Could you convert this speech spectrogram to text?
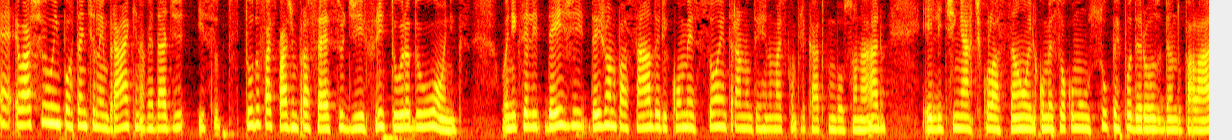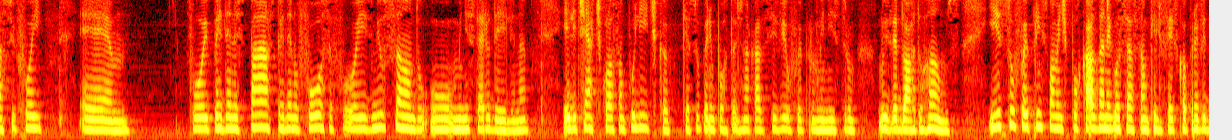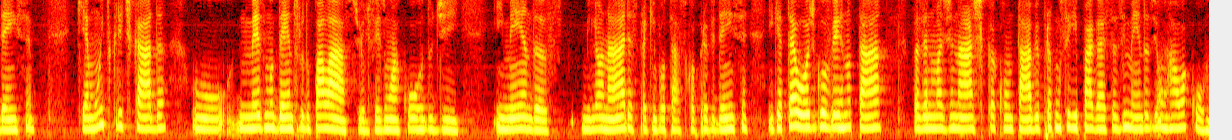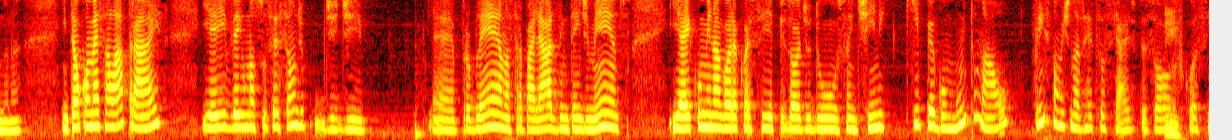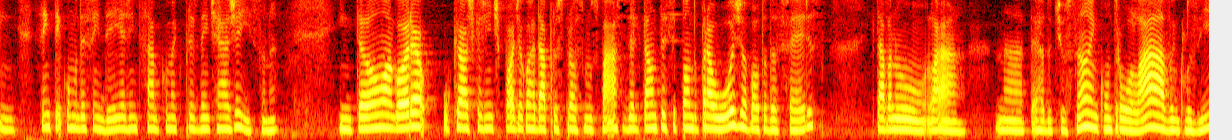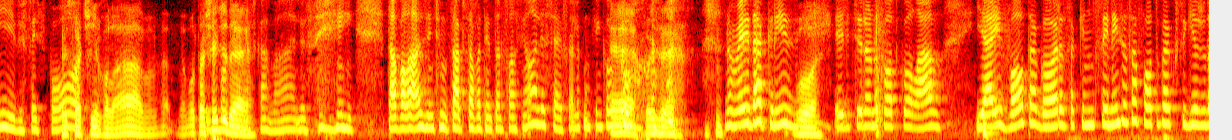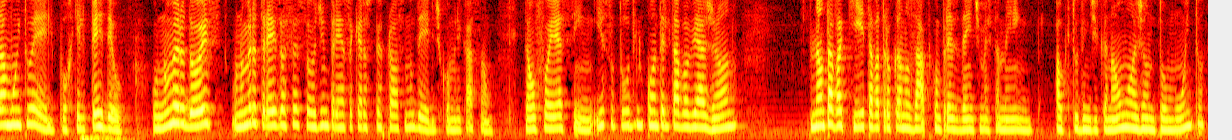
É, eu acho importante lembrar que, na verdade, isso tudo faz parte de um processo de fritura do Onix. O Onix, ele, desde, desde o ano passado, ele começou a entrar num terreno mais complicado com o Bolsonaro. Ele tinha articulação, ele começou como um super poderoso dentro do palácio e foi, é, foi perdendo espaço, perdendo força, foi esmiuçando o, ministério dele, né? Ele tinha articulação política, que é super importante na Casa Civil, foi para o ministro Luiz Eduardo Ramos. Isso foi principalmente por causa da negociação que ele fez com a Previdência, que é muito criticada, o, mesmo dentro do Palácio. Ele fez um acordo de emendas milionárias para quem votasse com a Previdência e que até hoje o governo está fazendo uma ginástica contábil para conseguir pagar essas emendas e honrar o acordo. Né? Então começa lá atrás e aí veio uma sucessão de, de, de é, problemas, atrapalhados, entendimentos. E aí culmina agora com esse episódio do Santini, que pegou muito mal, principalmente nas redes sociais. O pessoal Sim. ficou assim, sem ter como defender, e a gente sabe como é que o presidente reage a isso, né? Então, agora, o que eu acho que a gente pode aguardar para os próximos passos, ele está antecipando para hoje a volta das férias, que estava lá na terra do tio Sam, encontrou o Olavo, inclusive, fez foto. Fez fotinha com Olavo, vai voltar cheio de ideia. De Carvalho, assim. Tava lá, a gente não sabe se estava tentando falar assim, olha, chefe, olha com quem que eu é, tô. É, pois é. no meio da crise, Boa. ele tirando foto com o Olavo. E aí volta agora, só que não sei nem se essa foto vai conseguir ajudar muito ele, porque ele perdeu o número dois, o número três, o assessor de imprensa, que era super próximo dele, de comunicação. Então foi assim, isso tudo enquanto ele estava viajando. Não estava aqui, estava trocando o zap com o presidente, mas também, ao que tudo indica, não adiantou muito.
